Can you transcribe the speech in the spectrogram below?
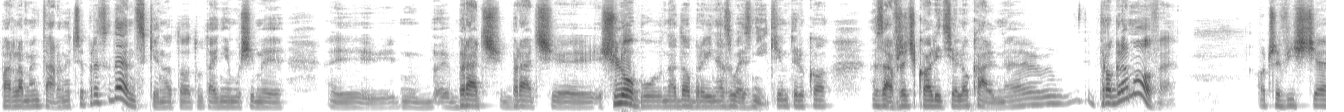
parlamentarne czy prezydenckie. No to tutaj nie musimy y, brać, brać y, ślubu na dobre i na złe z nikim, tylko zawrzeć koalicje lokalne programowe. Oczywiście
